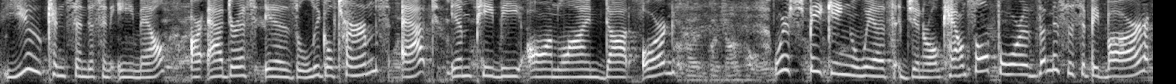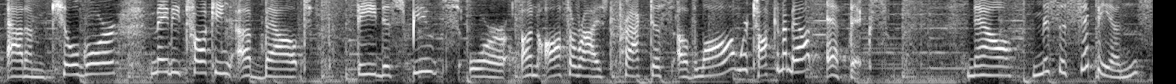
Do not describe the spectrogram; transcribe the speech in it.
You can send us an email. Our address is legalterms at mpbonline.org. We're speaking with General Counsel for the Mississippi Bar, Adam Kilgore, maybe talking about fee disputes or unauthorized practice of law. We're talking about ethics. Now, Mississippians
